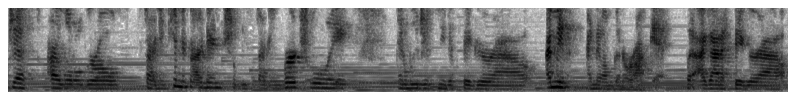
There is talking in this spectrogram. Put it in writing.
just our little girls starting kindergarten she'll be starting virtually and we just need to figure out i mean i know i'm gonna rock it but i gotta figure out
